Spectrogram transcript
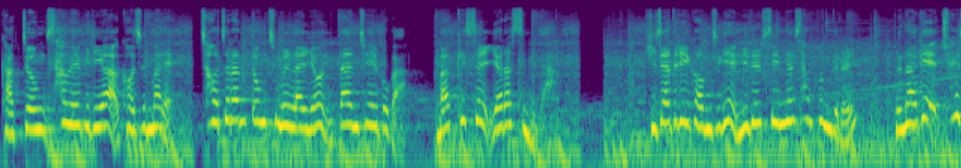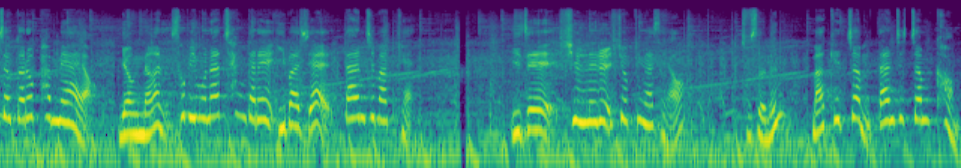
각종 사회 비리와 거짓말에 처절한 똥침을 날려온 딴지일보가 마켓을 열었습니다. 기자들이 검증해 믿을 수 있는 상품들을 은하계 최저가로 판매하여 명랑한 소비문화 창달에 이바지할 딴지마켓. 이제 신뢰를 쇼핑하세요. 주소는 마켓.딴지.com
